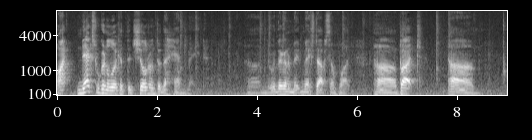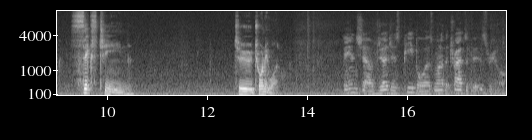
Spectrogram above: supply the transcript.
All right, next we're going to look at the children through the handmaid. Um, they're going to be mixed up somewhat. Uh, but um, 16 to 21. Dan shall judge his people as one of the tribes of Israel.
